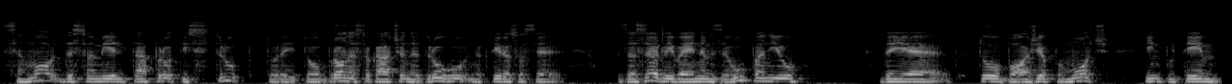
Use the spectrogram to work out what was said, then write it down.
samo da so imeli ta protistrup, torej to bronasto kačo na drugu, na katero so se zazrli v enem zaupanju, da je to božja pomoč, in potem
